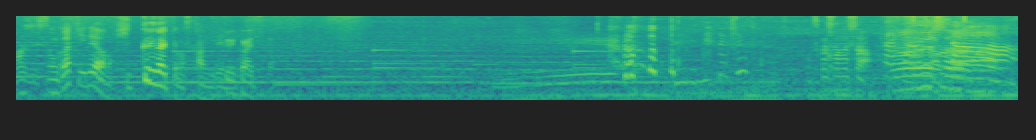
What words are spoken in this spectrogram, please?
マジですか？ガチであのひっくり返ってます完ひっ全にくり返ってた お疲れ様でした。さあ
